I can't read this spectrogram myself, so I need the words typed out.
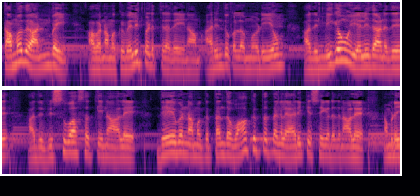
தமது அன்பை அவர் நமக்கு வெளிப்படுத்துறதை நாம் அறிந்து கொள்ள முடியும். அது மிகவும் எளிதானது. அது விசுவாசத்தினாலே தேவன் நமக்கு தந்த வாக்குத்தத்தங்களை அறிக்கை செய்கிறதுனாலே நம்முடைய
